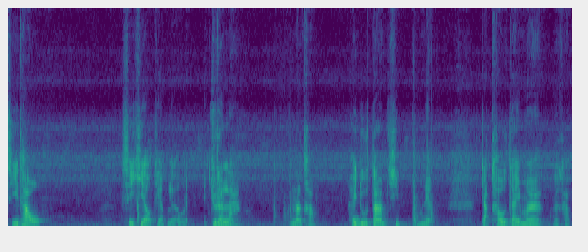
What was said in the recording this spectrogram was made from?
สีเทา สีเขียวแถบเหลืองเนี่ยอยู่ด้านล่าง นะครับ ให้ดูตามชิปผมเนี่ยจะเข้าใจมากนะครับ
